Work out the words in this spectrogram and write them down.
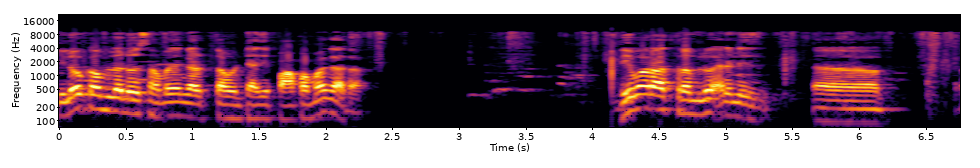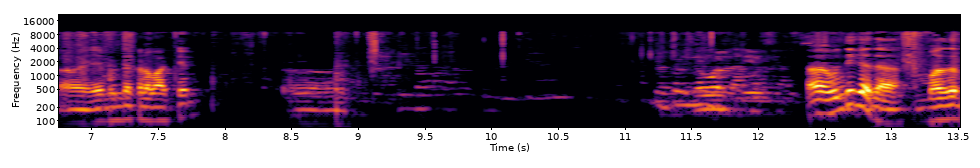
ఈ లోకంలో నువ్వు సమయం గడుపుతా ఉంటే అది పాపమా కదా? దివారాత్రంలో ఆయన ఏముంది అక్కడ వాక్యం? ఆ, ఉంది కదా. మొద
